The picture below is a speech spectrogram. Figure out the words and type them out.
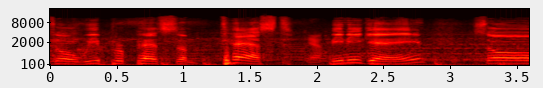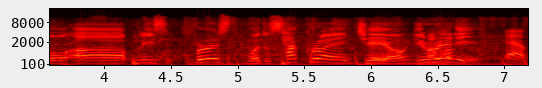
So we prepared some test Yeah. mini game. So uh, please first 먼저 Sakura and 재영, you ready? Yep.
